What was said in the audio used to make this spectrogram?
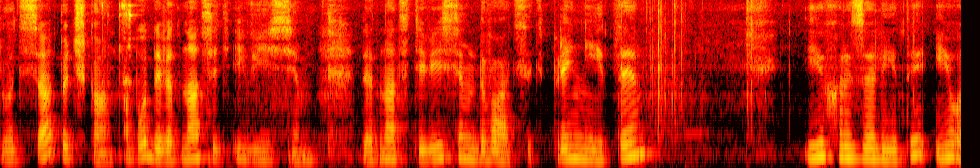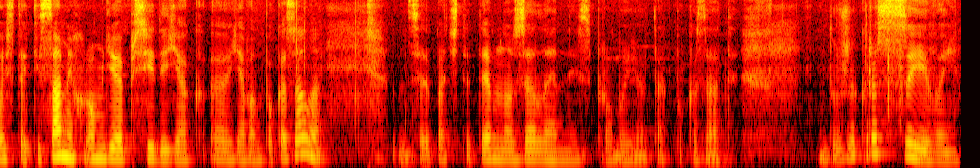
20 або 19,8. 19,8, 20. Приніти. І хризаліти, і ось такі самі хромдіапсиди, як е, я вам показала. Це, бачите, темно-зелений, спробую так показати. Дуже красивий.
